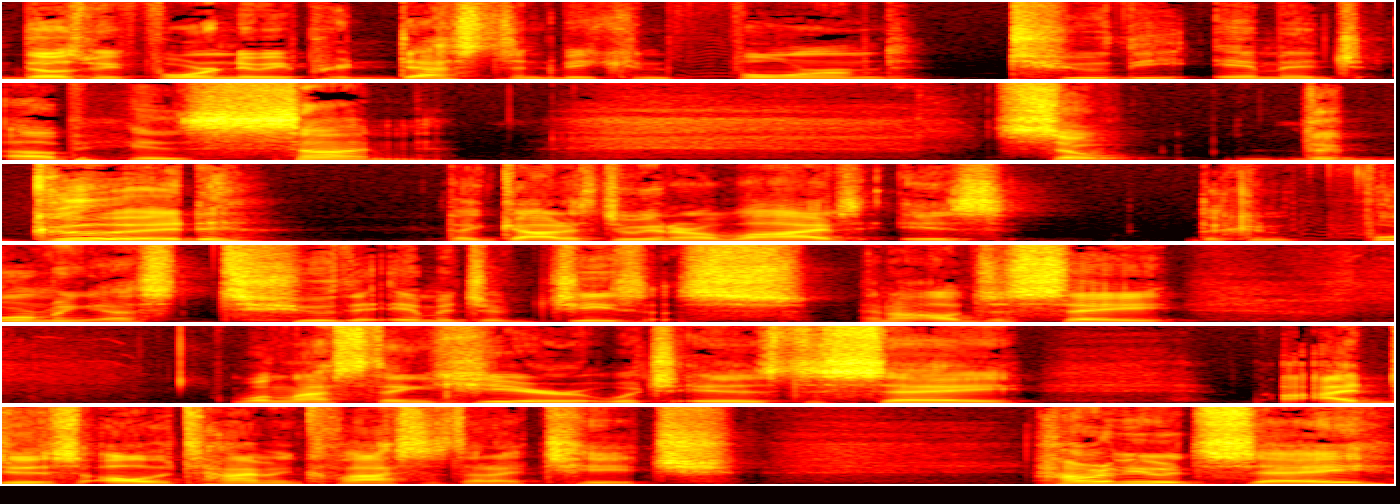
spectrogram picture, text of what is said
those before knew he predestined to be conformed to the image of his son. So the good that God is doing in our lives is the conforming us to the image of Jesus. And I'll just say one last thing here, which is to say, I do this all the time in classes that I teach. How many of you would say,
